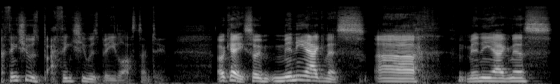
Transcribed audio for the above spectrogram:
I think she was. I think she was B last time too. Okay, so Mini Agnes. Uh, Mini Agnes.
